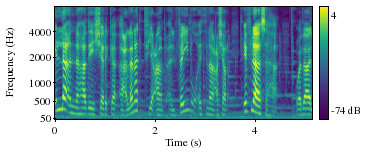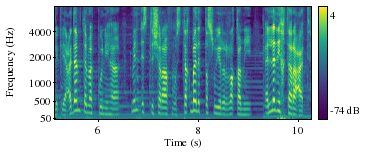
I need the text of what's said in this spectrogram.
إلا أن هذه الشركة أعلنت في عام 2012 إفلاسها وذلك لعدم تمكنها من استشراف مستقبل التصوير الرقمي الذي اخترعته.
